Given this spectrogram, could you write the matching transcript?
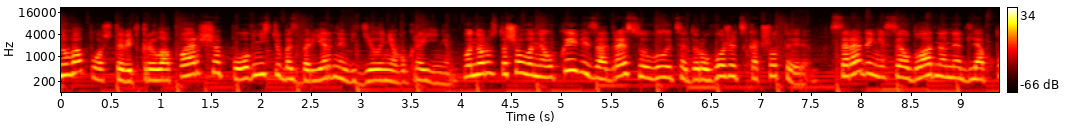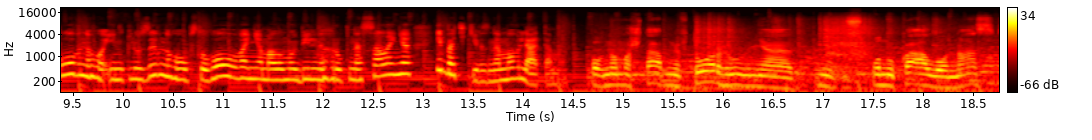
Нова пошта відкрила перше повністю безбар'єрне відділення в Україні. Воно розташоване у Києві за адресою вулиця Дорогожицька, 4. Всередині все обладнане для повного інклюзивного обслуговування маломобільних груп населення і батьків з немовлятами. повномасштабне вторгнення ну, спонукало нас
